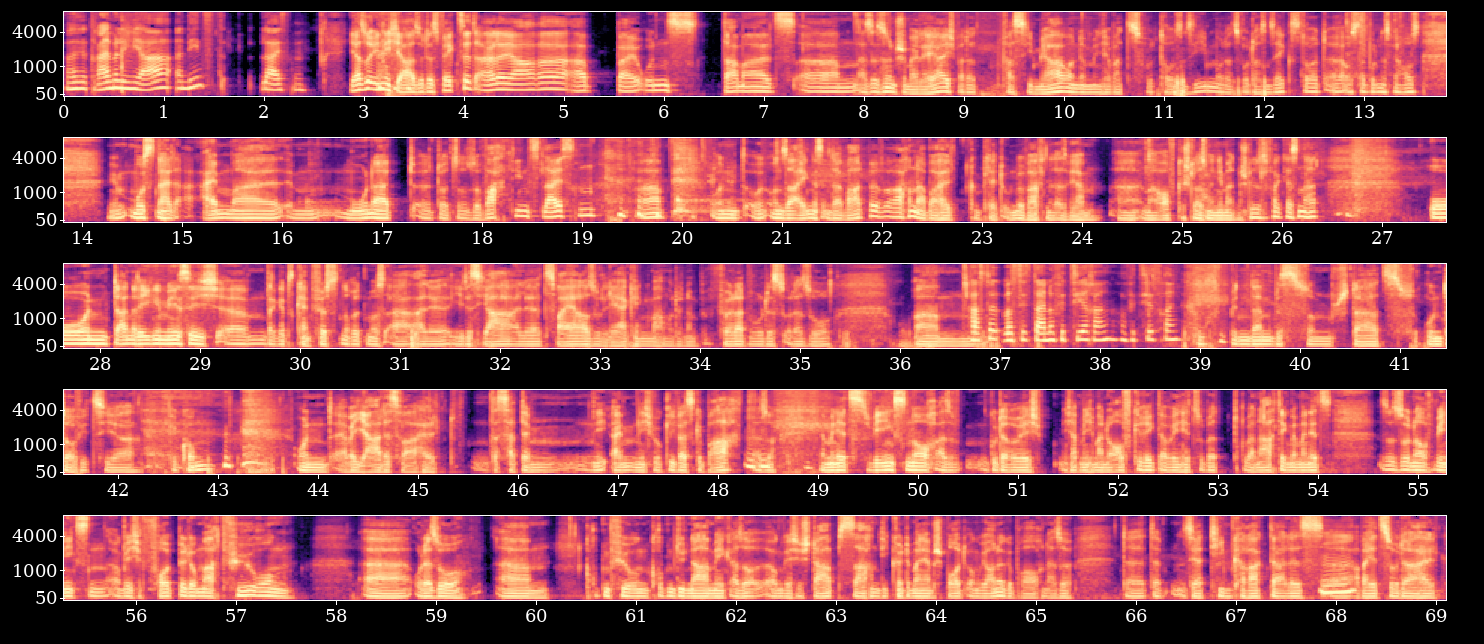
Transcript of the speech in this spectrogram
also dreimal im Jahr einen Dienst leisten. Ja, so ähnlich, ja. Also das wechselt alle Jahre. Bei uns damals, ähm, also es ist schon mal her, ich war da fast sieben Jahre und dann bin ich aber 2007 oder 2006 dort äh, aus der Bundeswehr raus. Wir mussten halt einmal im Monat äh, dort so, so Wachdienst leisten äh, und, und unser eigenes Intervat bewachen, aber halt komplett unbewaffnet. Also wir haben äh, immer aufgeschlossen, wenn jemand einen Schlüssel vergessen hat. Und dann regelmäßig, ähm, da gibt es keinen Fürstenrhythmus, äh, alle jedes Jahr, alle zwei Jahre so Lehrgänge machen, wo du dann befördert wurdest oder so. Ähm, Hast du, was ist dein Offizierrang, Offiziersrang? Ich bin dann bis zum Staatsunteroffizier gekommen. Und, aber ja, das war halt, das hat dem, einem nicht wirklich was gebracht. Mhm. Also, wenn man jetzt wenigstens noch, also gut darüber, ich, ich habe mich immer nur aufgeregt, aber wenn ich jetzt drüber, drüber nachdenke, wenn man jetzt so, so noch wenigstens irgendwelche Fortbildung macht, Führung, äh, oder so, ähm, Gruppenführung, Gruppendynamik, also irgendwelche Stabssachen, die könnte man ja im Sport irgendwie auch noch gebrauchen. Also da, da sehr Teamcharakter alles, äh, mhm. äh, aber jetzt so da halt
